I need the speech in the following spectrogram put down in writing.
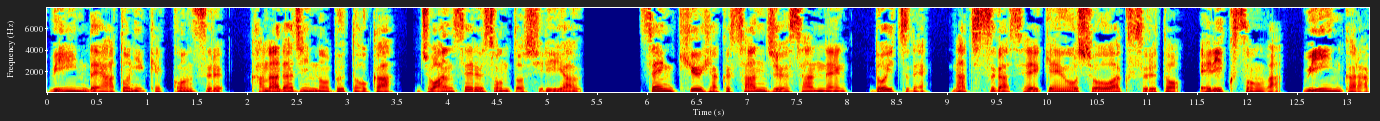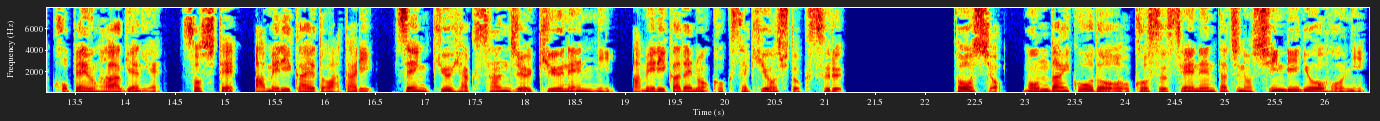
ウィーンで後に結婚する、カナダ人の舞踏家、ジョアン・セルソンと知り合う。1933年、ドイツで、ナチスが政権を掌握すると、エリクソンは、ウィーンからコペンハーゲンへ、そしてアメリカへと渡り、1939年にアメリカでの国籍を取得する。当初、問題行動を起こす青年たちの心理療法に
